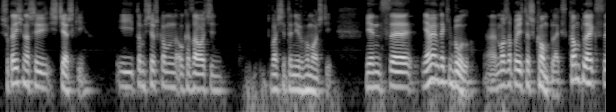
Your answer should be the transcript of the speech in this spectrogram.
szukaliśmy naszej ścieżki i tą ścieżką okazało się właśnie te nieruchomości. Więc e, ja miałem taki ból, e, można powiedzieć też kompleks. Kompleks e,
